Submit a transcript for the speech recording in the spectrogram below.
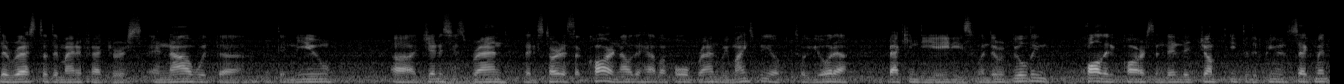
the rest of the manufacturers. And now with the, with the new uh, Genesis brand that started as a car, now they have a whole brand. Reminds me of Toyota back in the 80s when they were building quality cars and then they jumped into the premium segment.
